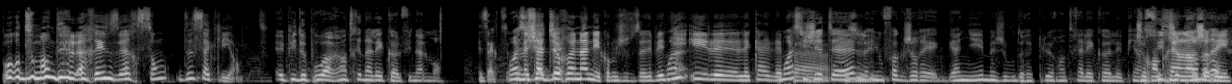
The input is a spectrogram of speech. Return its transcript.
pour demander la réinsertion de sa cliente. Et puis de pouvoir rentrer dans l'école finalement. Exactement. Moi, Mais si ça dure une année, comme je vous avais dit, et le, le cas, il est Moi, pas si j'étais elle, une fois que j'aurais gagné, mais je voudrais plus rentrer à l'école et puis Je ensuite, rentrais en lingerie.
